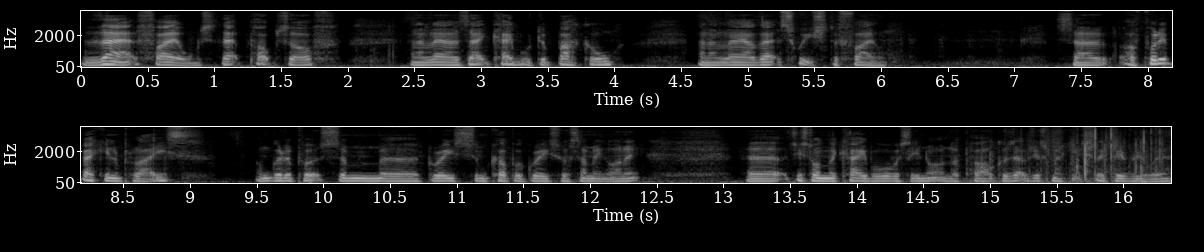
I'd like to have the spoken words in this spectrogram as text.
That fails. That pops off and allows that cable to buckle and allow that switch to fail. So I've put it back in place. I'm going to put some uh, grease some copper grease or something on it uh, just on the cable obviously not on the part because that'll just make it slip everywhere.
